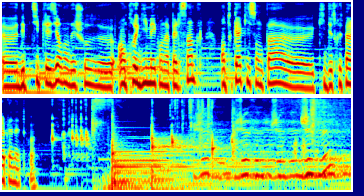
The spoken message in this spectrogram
euh, des petits plaisirs dans des choses euh, entre guillemets qu'on appelle simples, en tout cas qui sont pas, qui détruisent pas la planète, quoi. Je veux, je veux, je veux, je veux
